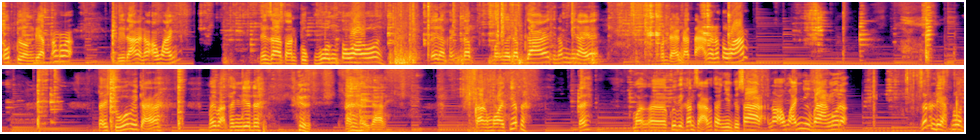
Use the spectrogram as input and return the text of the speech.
ốp tường đẹp lắm các bạn. Vì đá này nó óng ánh nên ra toàn cục vuông to thôi. Đây là khánh đập mọi người đập ra đấy thì nó như này đấy. Còn để cả tảng này nó to lắm. Đây chú với cả mấy bạn thanh niên đây. Phải ra đây. Đang moi tiếp này. Đấy mọi uh, quý vị khán giả có thể nhìn từ xa nó óng ánh như vàng luôn ạ. Rất là đẹp luôn.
